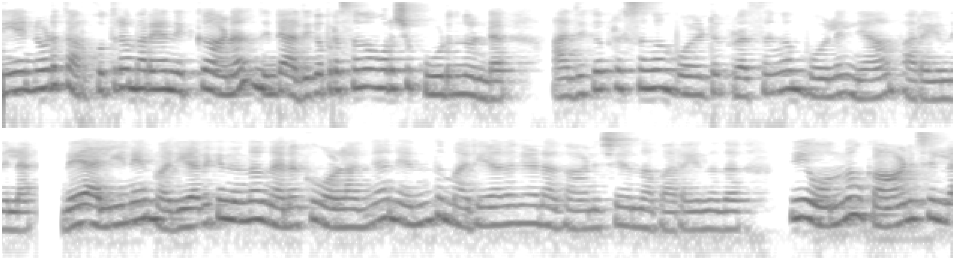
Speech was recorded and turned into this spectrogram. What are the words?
നീ എന്നോട് തർക്കുത്തരം പറയാൻ നിൽക്കുകയാണ് നിന്റെ അധിക പ്രസംഗം കുറച്ച് കൂടുന്നുണ്ട്. അധിക പ്രസംഗം പോയിട്ട് പ്രസംഗം പോലും ഞാൻ പറയുന്നില്ല. ദേ അലീനെ മര്യാദയ്ക്ക് നിന്ന നിനക്ക് കൊള്ളാം. ഞാൻ എന്ത് മര്യാദകേടാ കാണിച്ചതെന്നാ പറയുന്നത്? നീ ഒന്നും കാണിച്ചില്ല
